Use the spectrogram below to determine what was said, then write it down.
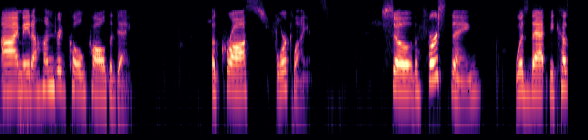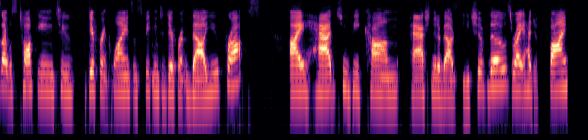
I made a hundred cold calls a day across four clients. So the first thing was that because I was talking to different clients and speaking to different value props, I had to become passionate about each of those, right? I had to find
